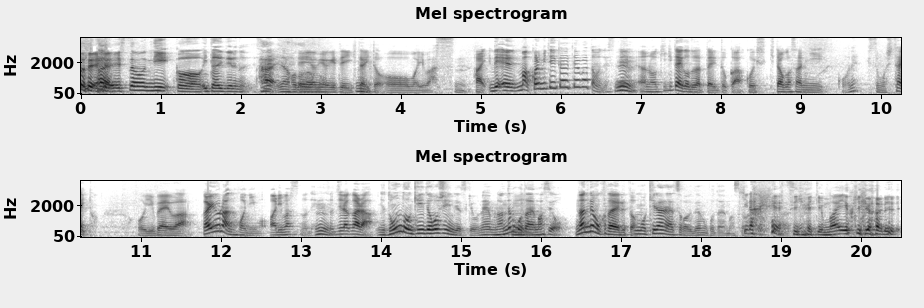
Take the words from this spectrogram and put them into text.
とで、はい。質問にこういただいているのでですね、はいなるほど。えー読み上げていきたいと思います。はい。で、えーまあこれ見ていただいている方もですね、うん。あの聞きたいことだったりとか、こういう北岡さんにこうね質問したいとこういう場合は概要欄の方にもありますので、うん。そちらからどんどん聞いてほしいんですけどね。何でも答えますよ。何でも答えると。もう嫌いなやつとかで全部答えますから。嫌いなやつ以外っていう前置きがあれ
